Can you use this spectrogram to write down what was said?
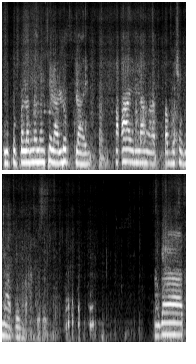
dito pa lang naman sila, loop fly, pakain lang at pabusog natin. Hanggat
